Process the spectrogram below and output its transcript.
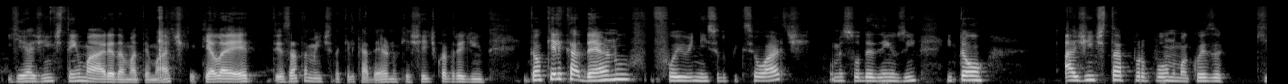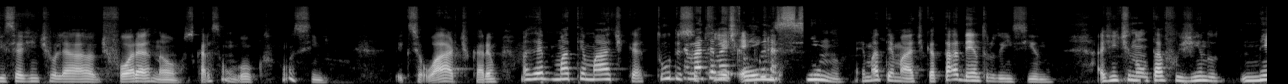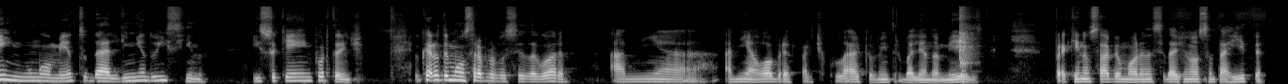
E a gente tem uma área da matemática que ela é exatamente naquele caderno que é cheio de quadradinhos. Então aquele caderno foi o início do pixel art, começou o desenhozinho. Então a gente está propondo uma coisa que se a gente olhar de fora, não, os caras são loucos. Como assim? Pixel art, caramba. Mas é matemática, tudo é isso é aqui é ensino, é matemática, tá dentro do ensino. A gente não está fugindo nenhum momento da linha do ensino. Isso aqui é importante. Eu quero demonstrar para vocês agora a minha, a minha obra particular que eu venho trabalhando há meses. Para quem não sabe, eu moro na cidade de Nova Santa Rita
